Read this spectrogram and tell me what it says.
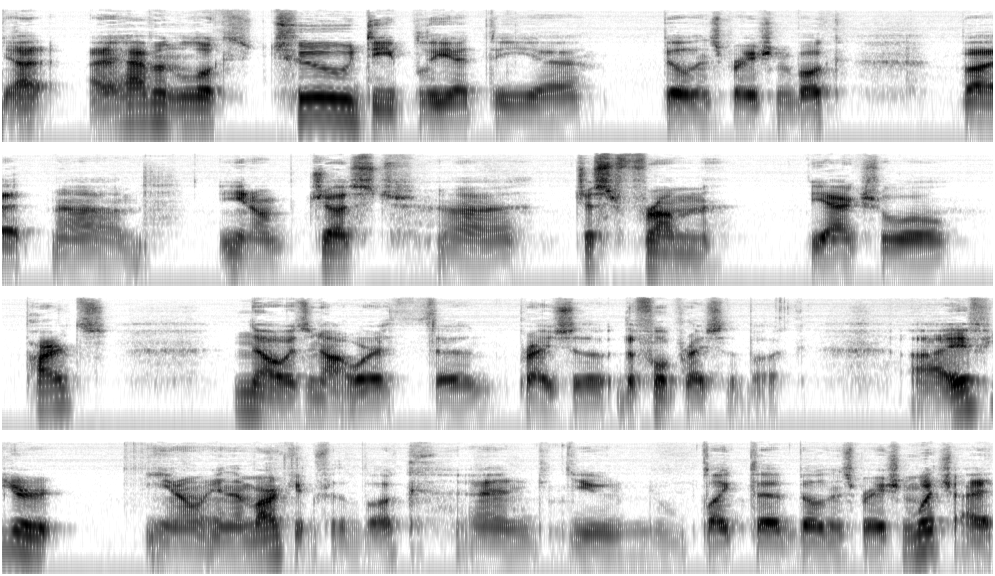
I, I haven't looked too deeply at the uh, build inspiration book, but um, you know, just uh, just from the actual parts, no, it's not worth the price of the, the full price of the book. Uh, if you're you know in the market for the book and you like the build inspiration which i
